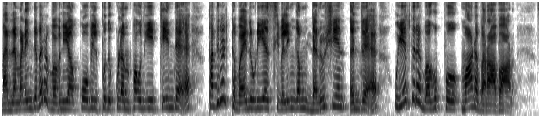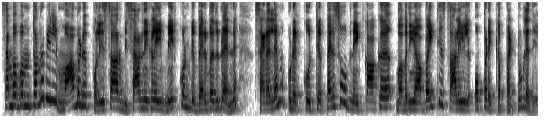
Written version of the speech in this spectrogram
மரணமடைந்தவர் வவுனியா கோவில் புதுக்குளம் பகுதியைச் சேர்ந்த பதினெட்டு வயதுடைய சிவலிங்கம் டனுஷியன் என்ற உயர்தர வகுப்பு மாணவராவார். சம்பவம் தொடர்பில் மாமடு போலீசார் விசாரணைகளை மேற்கொண்டு வருவதுடன் சடலம் உடற்கூற்று பரிசோதனைக்காக வவனியா வைத்தியசாலையில் ஒப்படைக்கப்பட்டுள்ளது.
